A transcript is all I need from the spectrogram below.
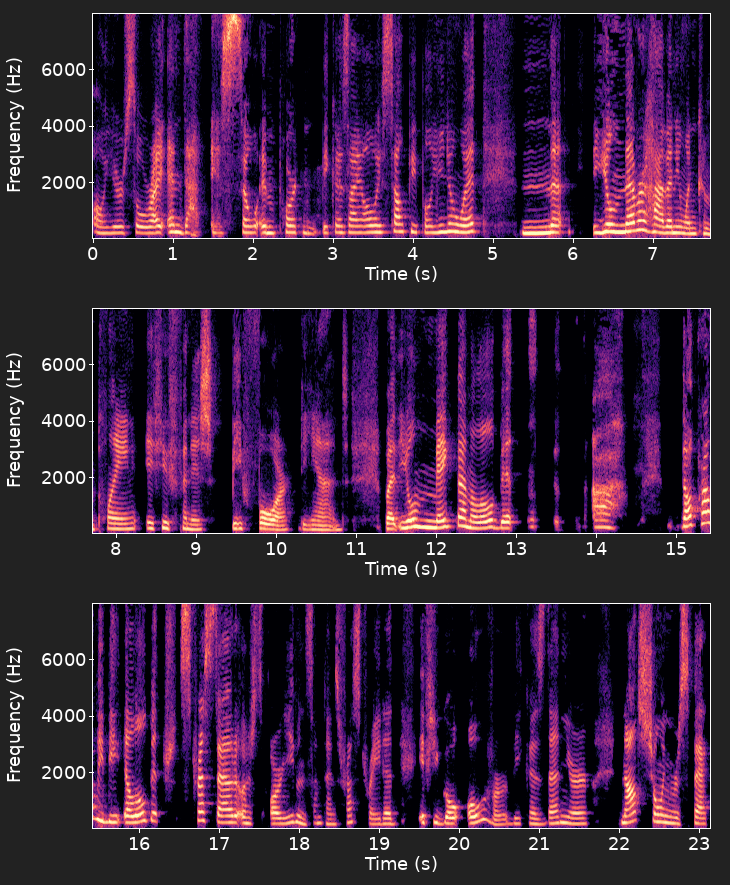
Oh, you're so right. And that is so important because I always tell people, you know what? Ne- you'll never have anyone complain if you finish before the end, but you'll make them a little bit, ah, they'll probably be a little bit stressed out or, or even sometimes frustrated if you go over because then you're not showing respect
